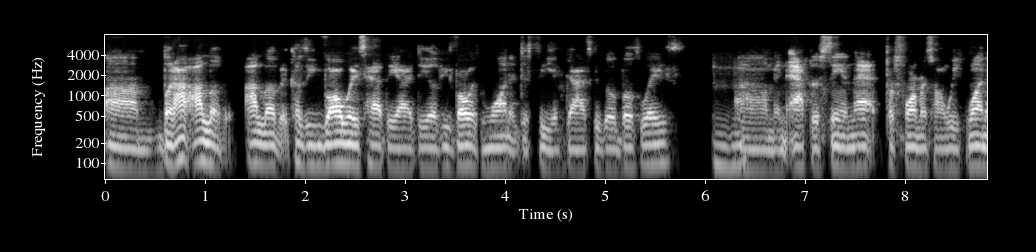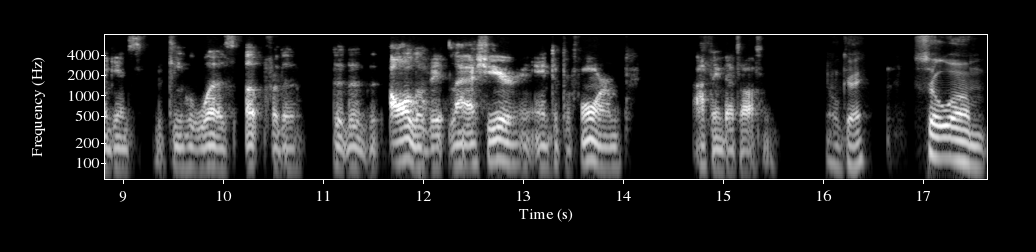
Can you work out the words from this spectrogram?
Um, but I, I love it. I love it because you've always had the idea of you've always wanted to see if guys could go both ways. Mm-hmm. Um, and after seeing that performance on week one against the team who was up for the the, the, the all of it last year and, and, to perform, I think that's awesome. Okay, so um,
